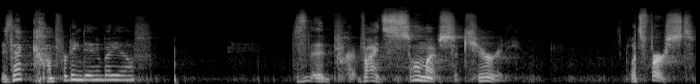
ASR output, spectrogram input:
is that comforting to anybody else? It provides so much security. What's first?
